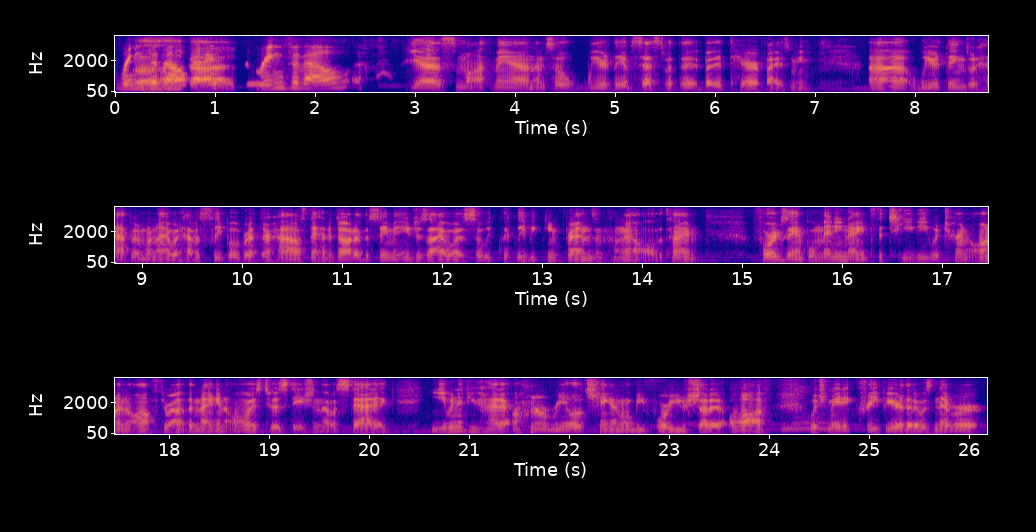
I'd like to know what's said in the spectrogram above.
Rings oh, a bell, God. guys. Rings a bell. Yes, Mothman. I'm so weirdly obsessed with it, but it terrifies me. Uh, weird things would happen when I would have a sleepover at their house. They had a daughter the same age as I was, so we quickly became friends and hung out all the time. For example, many nights the TV would turn on and off throughout the night and always to a station that was static, even if you had it on a real channel before you shut it off, which made it creepier that it was never.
